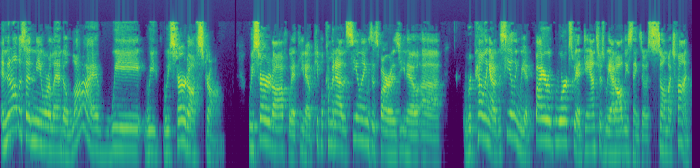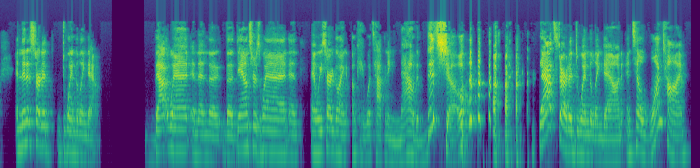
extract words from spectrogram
And then all of a sudden the Orlando live, we we we started off strong. We started off with, you know, people coming out of the ceilings as far as, you know, uh rappelling out of the ceiling. We had fireworks, we had dancers, we had all these things. It was so much fun. And then it started dwindling down that went and then the the dancers went and and we started going okay what's happening now to this show? That started dwindling down until one time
